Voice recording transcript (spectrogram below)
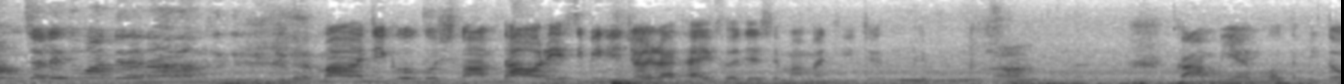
हम चले तुम आते रहना आराम से दिल्ली से घर। मामा जी को कुछ काम था और एसी भी नहीं चल रहा था इस वजह से मामा जी चल। काम भी है। बहुत अभी तो।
